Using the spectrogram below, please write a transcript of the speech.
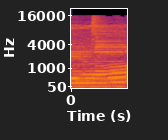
you.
